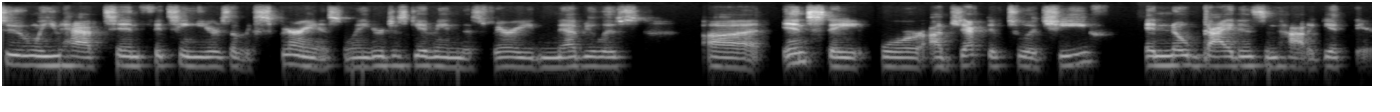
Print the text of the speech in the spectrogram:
To when you have 10, 15 years of experience, when you're just giving this very nebulous uh, end state or objective to achieve and no guidance in how to get there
